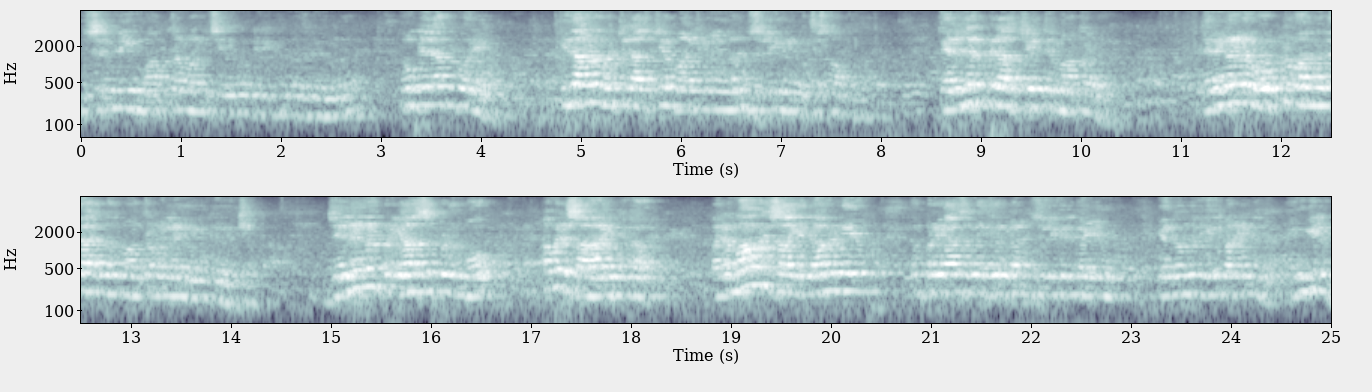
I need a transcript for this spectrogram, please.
മുസ്ലിം ലീഗ് മാത്രമാണ് ചെയ്തുകൊണ്ടിരിക്കുന്നത് എന്ന് നമുക്ക് എല്ലാവർക്കും അറിയാം. ഇതാണ് മറ്റു രാഷ്ട്രീയ പാർട്ടികളിൽ നിന്ന് മുസ്ലിം ലീഗിനെ വ്യത്യസ്തമാക്കുന്നത്. തെരഞ്ഞെടുപ്പ് രാഷ്ട്രീയത്തിൽ മാത്രമല്ല ജനങ്ങളുടെ വോട്ട് വാങ്ങുക എന്നത് മാത്രമല്ല ലീഗിന്റെ ലക്ഷ്യം. ജനങ്ങൾ പ്രയാസപ്പെടുമ്പോൾ അവരെ സഹായിക്കുക. പരമാവധി സഹായിക്കുക എല്ലാവരുടെയും പ്രയാസങ്ങൾ തീർക്കാൻ മുസ്ലിം ലീഗിന് കഴിയും എന്നൊന്നും ലീഗ് പറയുന്നില്ല. എങ്കിലും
